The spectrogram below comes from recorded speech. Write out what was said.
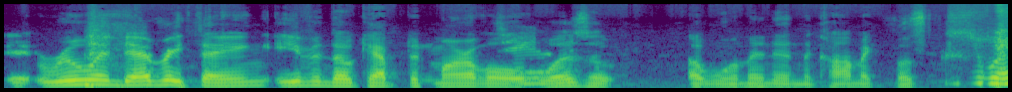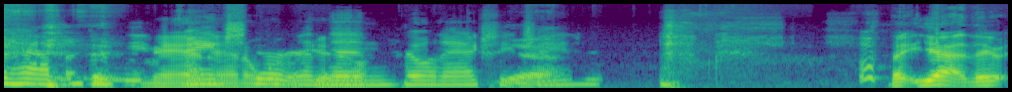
it ruined everything. Even though Captain Marvel Damn was a, a woman in the comic books. See what happens when you Man and a woman, and you know. then don't actually Yeah. change it. But yeah, there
